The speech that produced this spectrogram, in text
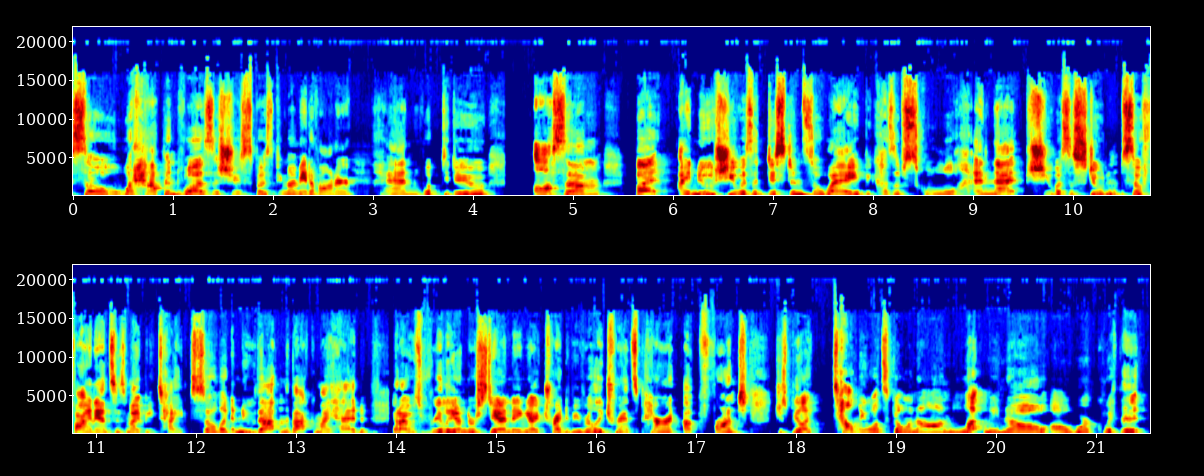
so what happened was is she was supposed to be my maid of honor and whoop de doo awesome but i knew she was a distance away because of school and that she was a student so finances might be tight. So like i knew that in the back of my head but i was really understanding. I tried to be really transparent up front just be like tell me what's going on. Let me know. I'll work with it.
